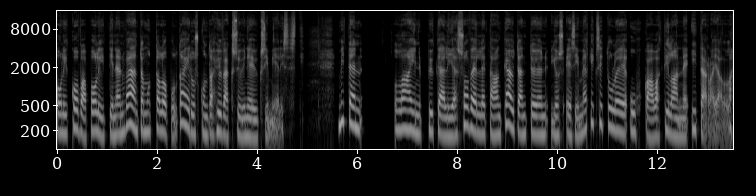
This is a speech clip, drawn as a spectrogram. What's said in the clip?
oli kova poliittinen vääntö, mutta lopulta eduskunta hyväksyi ne yksimielisesti. Miten lain pykäliä sovelletaan käytäntöön, jos esimerkiksi tulee uhkaava tilanne itärajalla?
